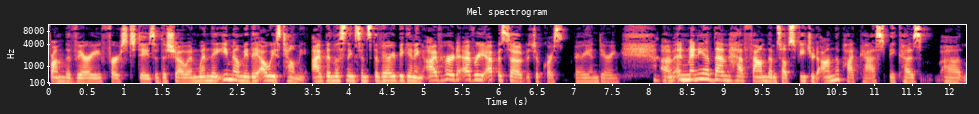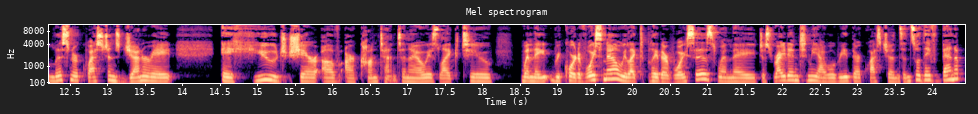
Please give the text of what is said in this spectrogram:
from the very first days of the show. And when they email me, they always tell me, I've been listening since the very beginning. I've heard every episode, which of course, very endearing. Mm-hmm. Um, and many of them have found themselves featured on the podcast because uh, listener questions generate a huge share of our content. And I always like to when they record a voicemail, we like to play their voices. When they just write into me, I will read their questions. And so they've been a,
